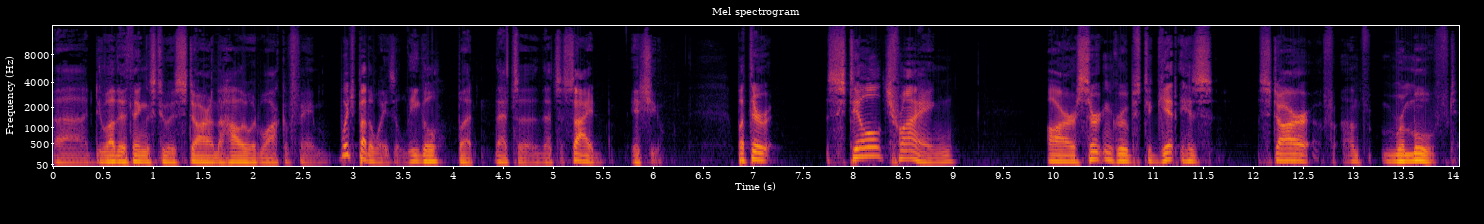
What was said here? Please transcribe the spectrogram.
uh, do other things to his star on the Hollywood Walk of Fame, which, by the way, is illegal, but that's a that's a side issue. But they're still trying are certain groups to get his star um, removed.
